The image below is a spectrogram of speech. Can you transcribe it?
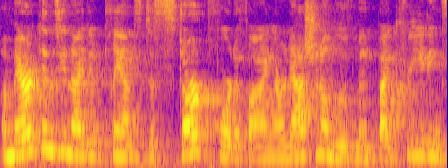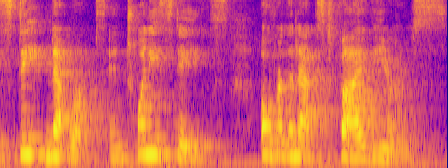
Americans United plans to start fortifying our national movement by creating state networks in 20 states over the next five years.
